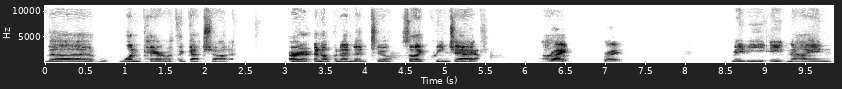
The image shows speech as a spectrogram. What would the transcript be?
the one pair with a gut shot, or an open ended too. So like Queen Jack, um, Right, right. Maybe eight nine,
